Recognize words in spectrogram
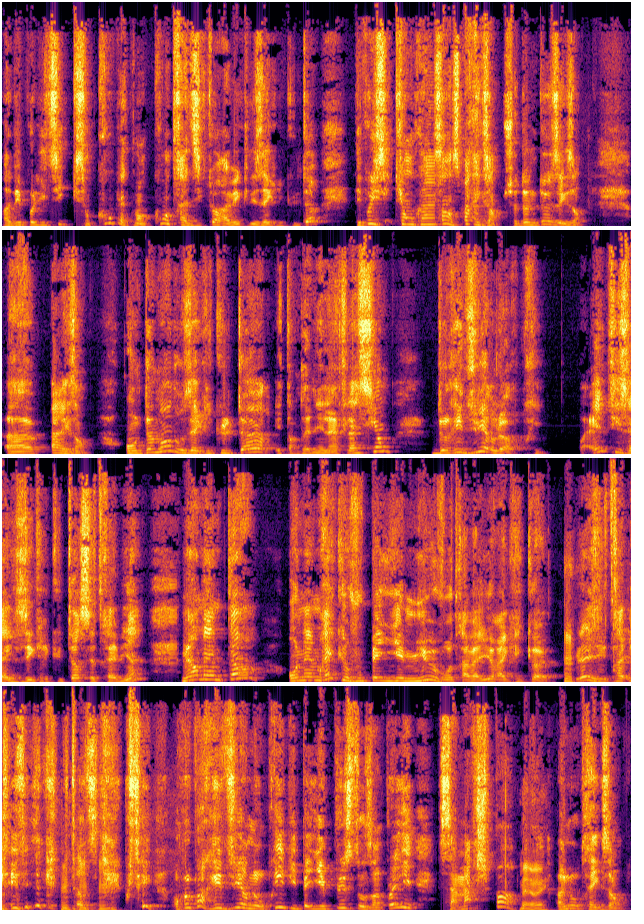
a des politiques qui sont complètement contradictoires avec les agriculteurs, des politiques qui ont aucun sens. Par exemple, je donne deux exemples. Euh, par exemple, on demande aux agriculteurs, étant donné l'inflation, de réduire leurs prix. Ouais, les agriculteurs, c'est très bien, mais en même temps, on aimerait que vous payiez mieux vos travailleurs agricoles. Là, les, agriculteurs disent, écoutez, on peut pas réduire nos prix puis payer plus nos employés. Ça marche pas. Ben Un autre exemple.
